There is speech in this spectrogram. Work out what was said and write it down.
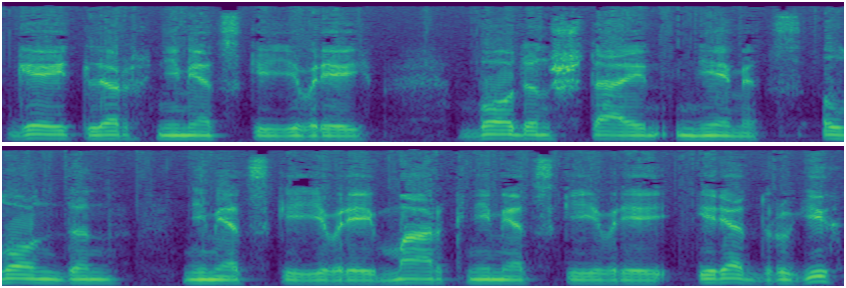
Гейтлер, немецкий еврей, Боденштайн, немец, Лондон, немецкий еврей, Марк, немецкий еврей. И ряд других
